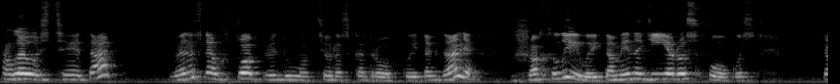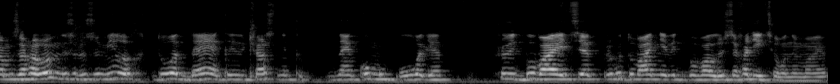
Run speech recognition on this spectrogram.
Але ось цей етап, я не знаю, хто придумав цю розкадровку і так далі. Жахливий, там іноді є розфокус. Там загалом не зрозуміло, хто, де, який учасник, на якому полі, що відбувається, як приготування відбувалося, взагалі цього немає.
